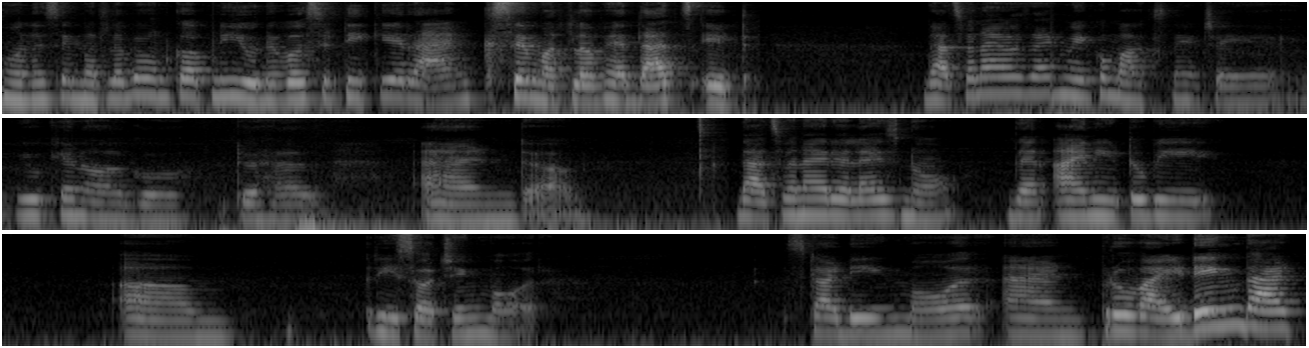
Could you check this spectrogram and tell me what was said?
होने से मतलब है उनको अपनी यूनिवर्सिटी के रैंक से मतलब है दैट्स इट दैट्स व्हेन आई वाज लाइक मेरे को मार्क्स नहीं चाहिए यू कैन ऑल गो टू हेल्प एंड दैट्स व्हेन आई रियलाइज नो then I need to be um, researching more, studying more, and providing that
